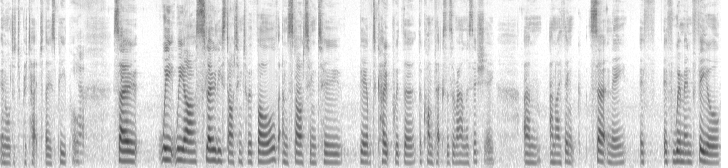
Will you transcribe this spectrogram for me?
in order to protect those people. Yeah. So we, we are slowly starting to evolve and starting to be able to cope with the, the complexes around this issue. Um, and I think certainly if, if women feel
